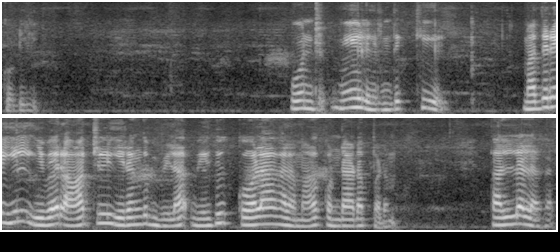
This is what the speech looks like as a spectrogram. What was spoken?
கொடி. ஒன்று மேலிருந்து கீழ். மதுரையில் இவர் ஆற்றில் இறங்கும் விழா வெகு கோலாகலமாக கொண்டாடப்படும். கள்ளழகர்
